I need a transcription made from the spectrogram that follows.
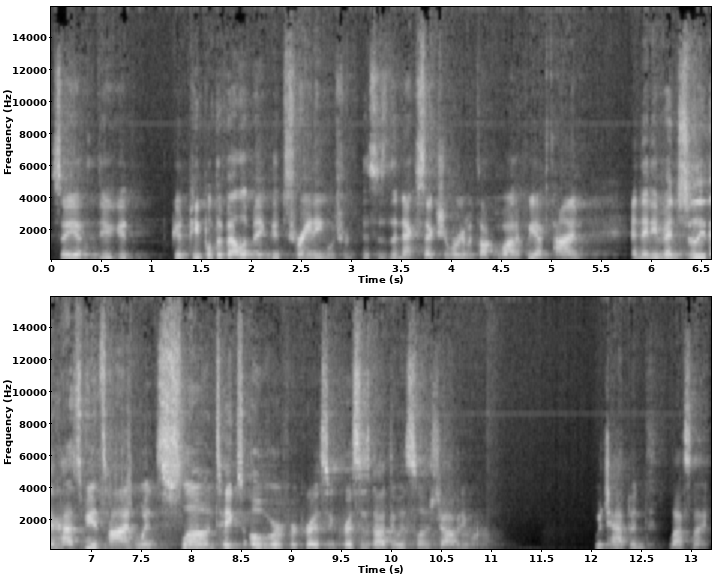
So you have to do good, good people development, good training, which this is the next section we're going to talk about if we have time. And then eventually there has to be a time when Sloan takes over for Chris, and Chris is not doing Sloan's job anymore, which happened last night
